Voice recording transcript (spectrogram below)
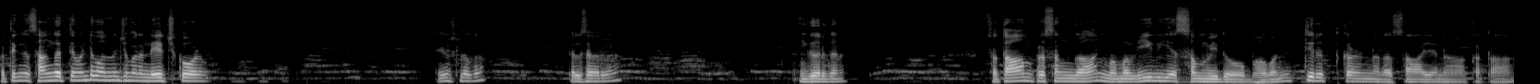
ప్రత్యేకంగా సాంగత్యం అంటే వాళ్ళ నుంచి మనం నేర్చుకోవడం. ఏం శ్లోక? తెలుసా ఎవరికైనా ఇంకెవరికైనా? సతాం ప్రసంగాన్ మమ వీర్య సంవిదో భవంతిరుత్కర్ణ రసాయన కథ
